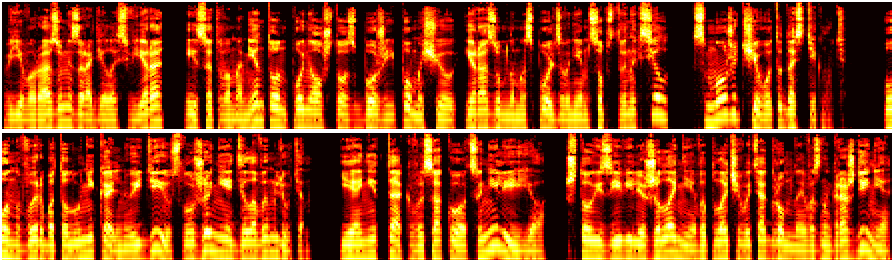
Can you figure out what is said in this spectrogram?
В его разуме зародилась вера, и с этого момента он понял, что с Божьей помощью и разумным использованием собственных сил сможет чего-то достигнуть. Он выработал уникальную идею служения деловым людям, и они так высоко оценили ее, что изъявили желание выплачивать огромное вознаграждение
